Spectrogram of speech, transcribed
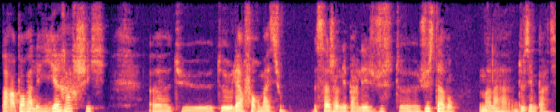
par rapport à la hiérarchie de l'information. Ça, j'en ai parlé juste, avant, dans la deuxième partie.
